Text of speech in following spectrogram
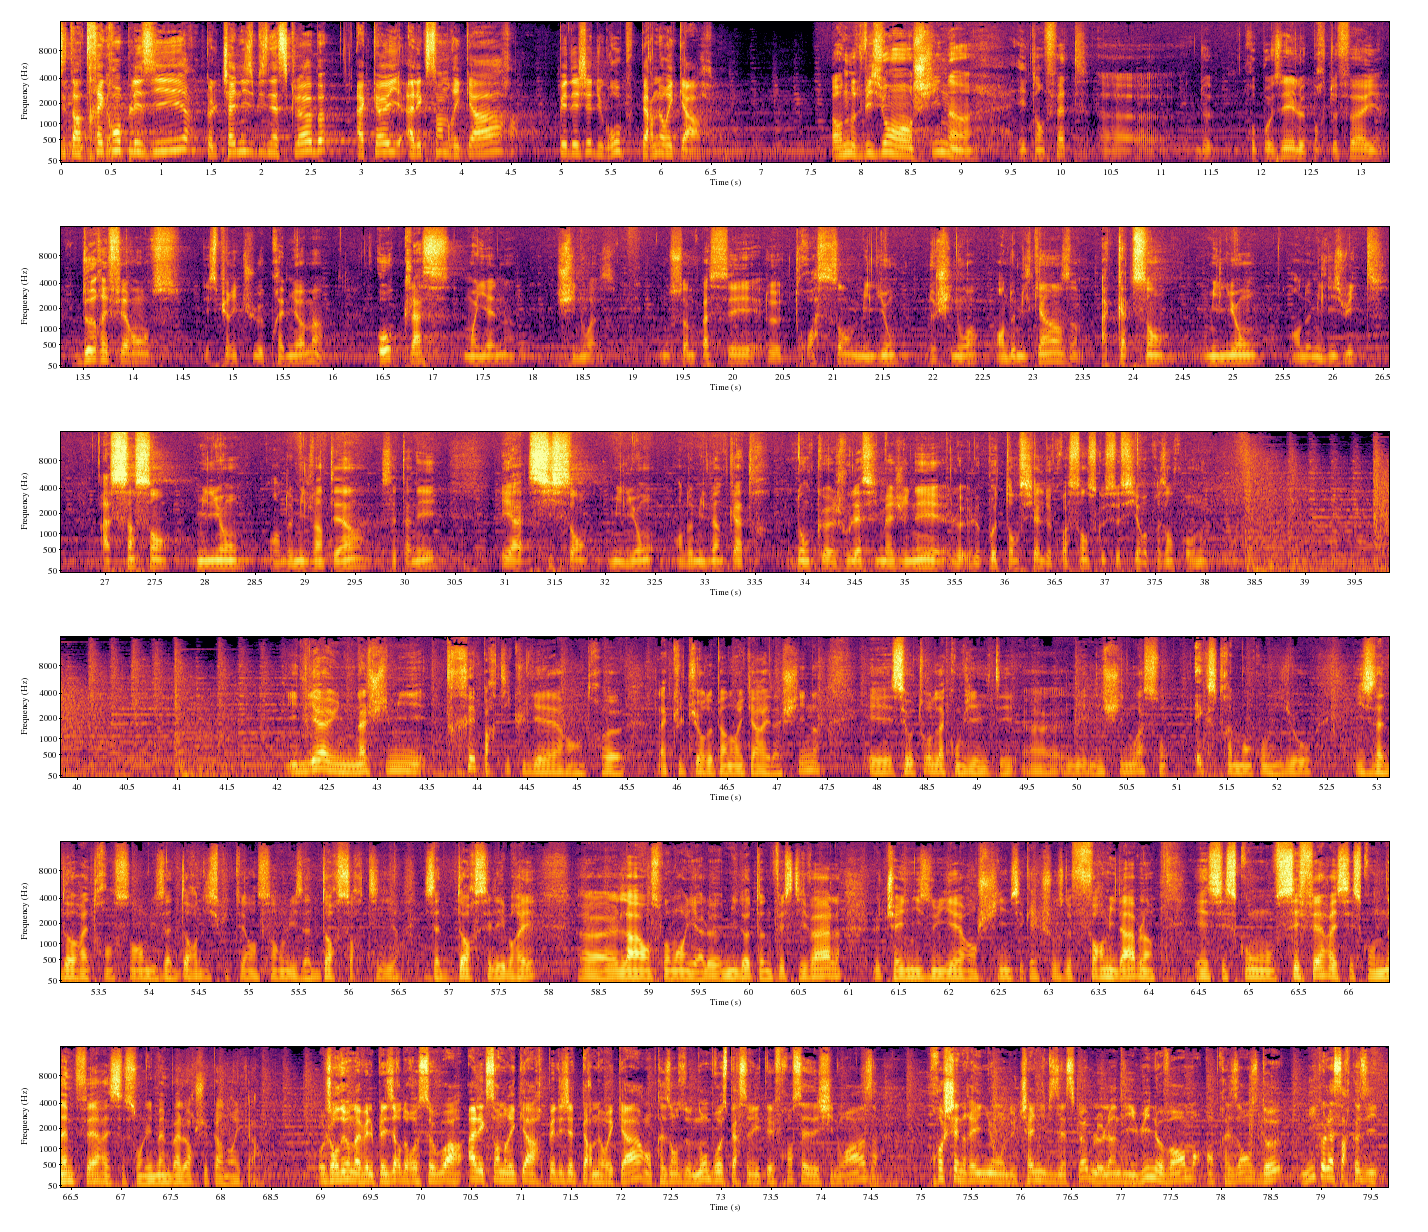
C'est un très grand plaisir que le Chinese Business Club accueille Alexandre Ricard, PDG du groupe Pernod Ricard. Alors notre vision en Chine est en fait euh, de proposer le portefeuille de référence des spiritueux premium aux classes moyennes chinoises. Nous sommes passés de 300 millions de Chinois en 2015 à 400 millions en 2018, à 500 millions en 2021, cette année, et à 600 millions en 2024. Donc euh, je vous laisse imaginer le, le potentiel de croissance que ceci représente pour nous. Il y a une alchimie très particulière entre la culture de Pernod Ricard et la Chine, et c'est autour de la convivialité. Euh, les, Chinois sont extrêmement conviviaux, ils adorent être ensemble, ils adorent discuter ensemble, ils adorent sortir, ils adorent célébrer. Euh, là, en ce moment, il y a le Mid-Autumn Festival, le Chinese New Year en Chine, c'est quelque chose de formidable, et c'est ce qu'on sait faire et c'est ce qu'on aime faire, et ce sont les mêmes valeurs chez Pernod Ricard. Aujourd'hui, on avait le plaisir de recevoir Alexandre Ricard, PDG de Pernod Ricard, en présence de nombreuses personnalités françaises et chinoises. Prochaine réunion du Chinese Business Club le lundi 8 novembre en présence de Nicolas Sarkozy.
